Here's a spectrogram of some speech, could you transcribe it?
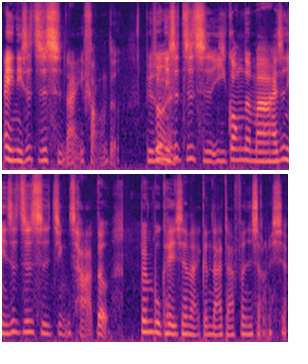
哎、你是支持哪一方的？比如说，你是支持移工的吗？还是你是支持警察的部可以先来跟大家分享一下。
